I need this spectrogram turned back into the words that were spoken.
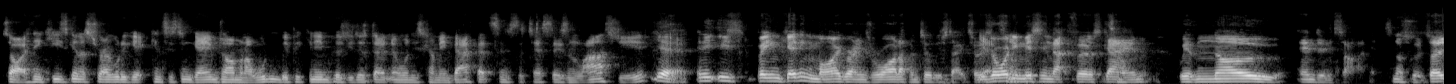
So I think he's going to struggle to get consistent game time. And I wouldn't be picking him because you just don't know when he's coming back. That's since the test season last year. yeah. And he- he's been getting migraines right up until this date. So he's Yeah, already not- missing that first It's not game with no end in sight. It's not good. So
